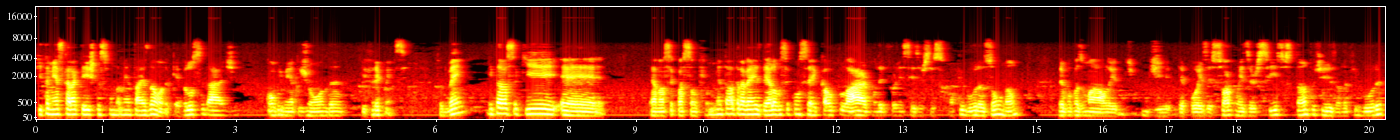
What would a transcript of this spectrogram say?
que também é as características fundamentais da onda, que é velocidade, comprimento de onda e frequência. Tudo bem? Então essa aqui é, é a nossa equação fundamental. Através dela você consegue calcular quando ele fornecer exercícios com figuras ou não. Eu vou fazer uma aula de, de, depois só com exercícios, tanto utilizando a figura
